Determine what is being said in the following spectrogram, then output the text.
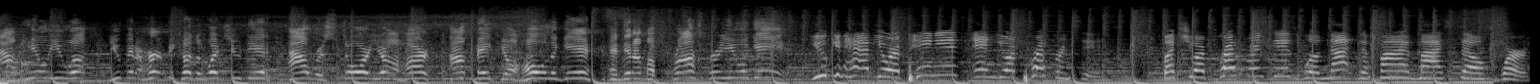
I'll heal you up. You've been hurt because of what you did. I'll restore your heart. I'll make you whole again, and then I'm going to prosper you again. You can have your opinions and your preferences, but your preferences will not define my self worth.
